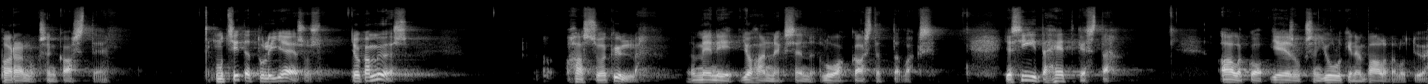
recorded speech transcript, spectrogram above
parannuksen kasteen. Mutta sitten tuli Jeesus, joka myös, hassua kyllä, meni Johanneksen luo kastettavaksi. Ja siitä hetkestä alkoi Jeesuksen julkinen palvelutyö.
